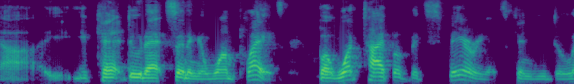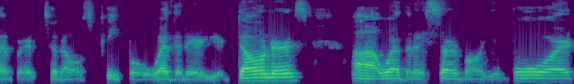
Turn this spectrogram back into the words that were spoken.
uh, you can't do that sitting in one place but what type of experience can you deliver to those people, whether they're your donors, uh, whether they serve on your board,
